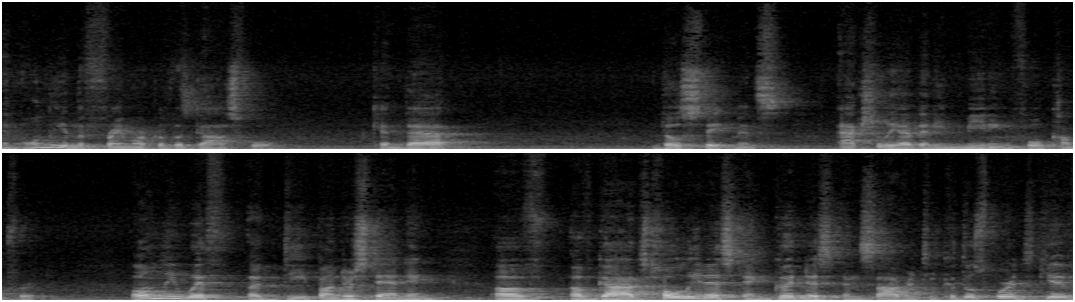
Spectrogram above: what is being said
And only in the framework of the gospel can that those statements actually have any meaningful comfort. Only with a deep understanding of, of God's holiness and goodness and sovereignty could those words give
